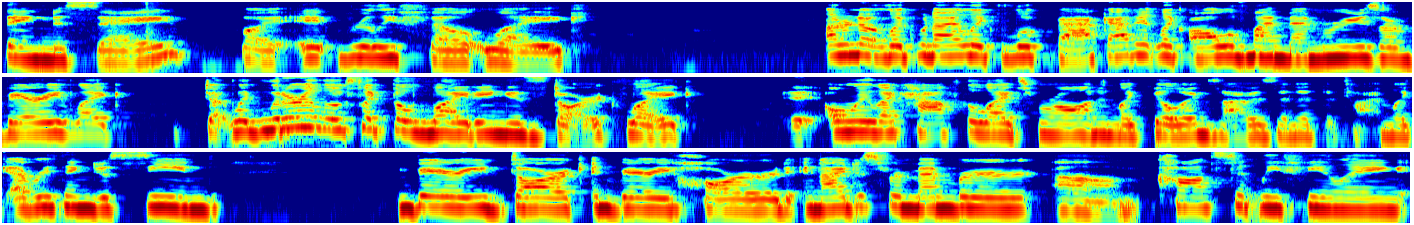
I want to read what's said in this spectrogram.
thing to say but it really felt like i don't know like when i like look back at it like all of my memories are very like like literally looks like the lighting is dark like it, only like half the lights were on in like buildings i was in at the time like everything just seemed very dark and very hard. And I just remember um, constantly feeling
